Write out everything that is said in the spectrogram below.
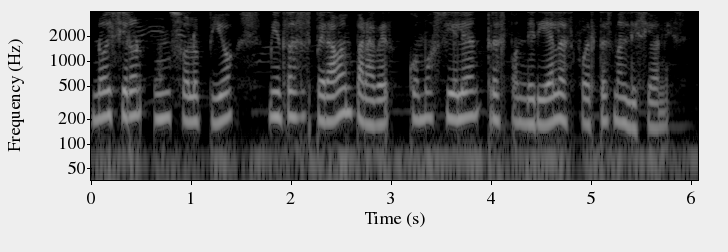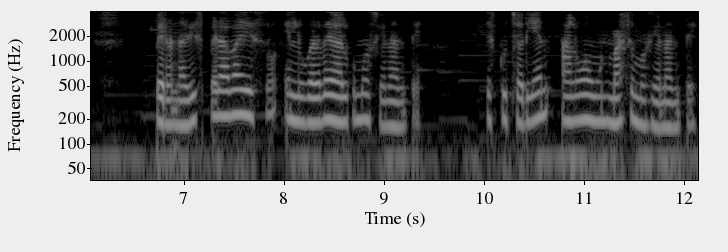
No hicieron un solo pío mientras esperaban para ver cómo Cielian respondería a las fuertes maldiciones. Pero nadie esperaba eso en lugar de algo emocionante. Escucharían algo aún más emocionante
